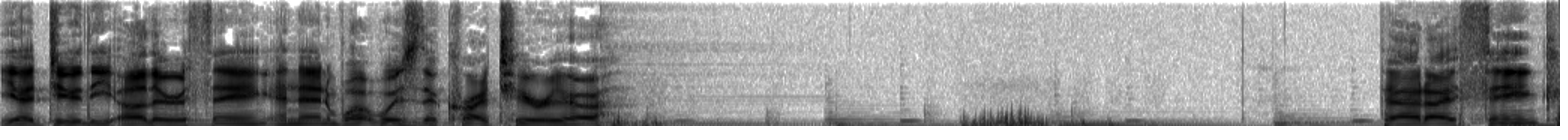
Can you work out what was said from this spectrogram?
yeah, do the other thing. And then what was the criteria? That I think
